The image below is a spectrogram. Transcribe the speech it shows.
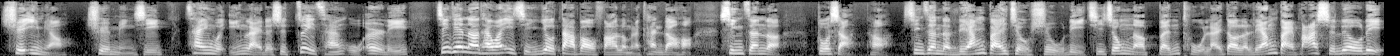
缺疫苗、缺明星。蔡英文迎来的是最惨五二零。今天呢，台湾疫情又大爆发了。我们来看到哈，新增了多少？哈，新增了两百九十五例，其中呢，本土来到了两百八十六例，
